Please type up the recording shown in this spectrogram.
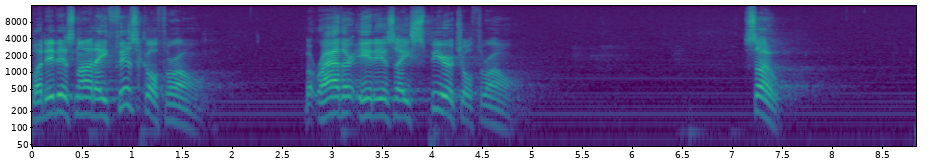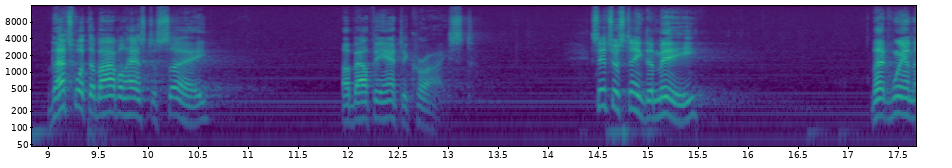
but it is not a physical throne, but rather it is a spiritual throne. So, that's what the Bible has to say about the Antichrist. It's interesting to me that when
